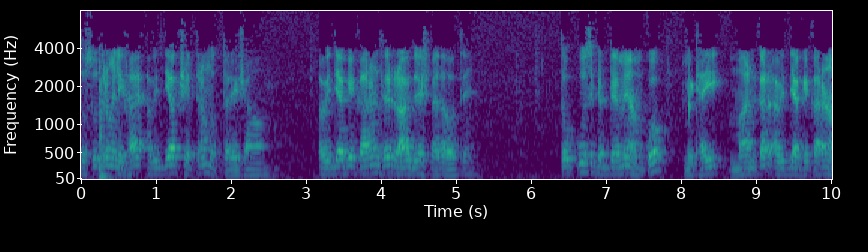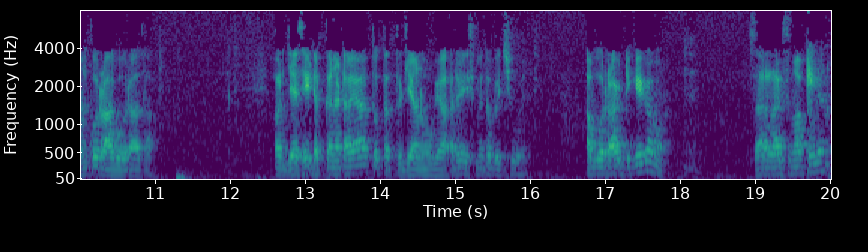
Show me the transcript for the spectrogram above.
तो सूत्र में लिखा है, अविद्या क्षेत्रम उत्तरेशम अविद्या के कारण फिर राग द्वेष पैदा होते हैं। तो उस डिब्बे में हमको मिठाई मानकर अविद्या के कारण हमको राग हो रहा था। और जैसे ही ढक्कन हटाया तो तत्व ज्ञान हो गया। अरे, इसमें तो बिच्छू है। अब वो राग टिकेगा वहाँ सारा राग समाप्त हो गया ना?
